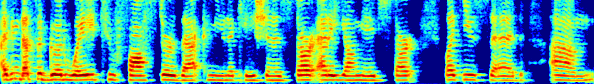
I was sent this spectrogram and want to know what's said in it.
I think that's a good way to foster that communication is start at a young age, start, like you said, um,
